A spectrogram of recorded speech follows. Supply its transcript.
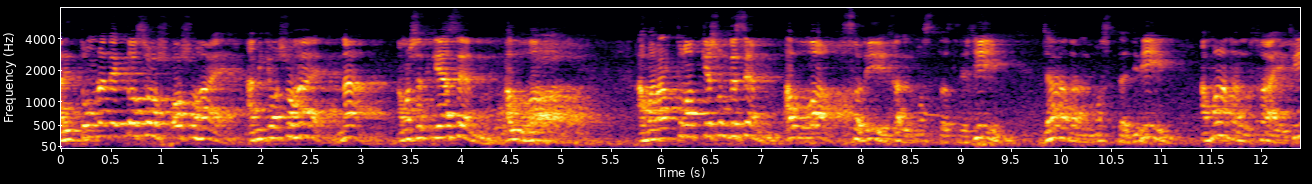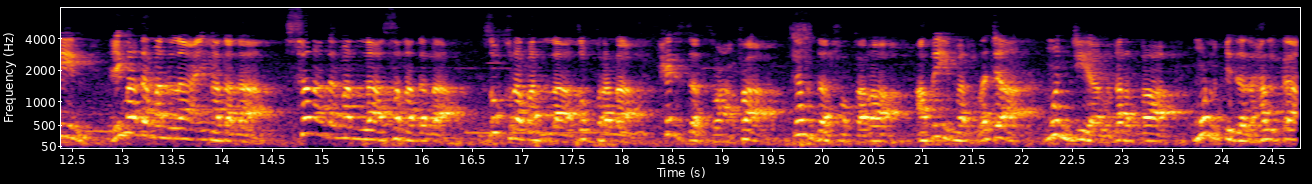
আরে তোমরা দেখতে অসহায়। আমি কি অসহায়? না। আমার সাথে কে আছেন? আল্লাহ। আমার আর্তনাদ কে শুনতেছেন? আল্লাহ। সরিফ আল মুস্তাসরিফিন জার আল মুস্তাজরিন আমান আল খাইফিন ইমাদ মান লা ইমাদালা সানাদ মান লা সানাদালা আল আল ফুকারা আযীম রাজা মুনজি আল গরকা মুনকিদ আল হালকা।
